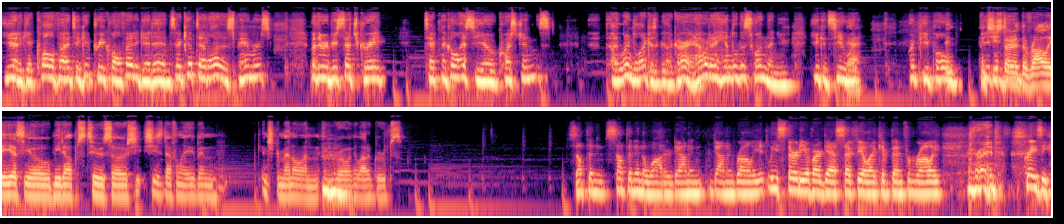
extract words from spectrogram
you had to get qualified to get pre-qualified to get in. So it kept out a lot of the spammers, but there would be such great technical SEO questions. I learned a lot because I'd be like, all right, how would I handle this one? Then you you could see yeah. what what people and, people and she started did. the Raleigh SEO meetups too. So she, she's definitely been instrumental in, in mm-hmm. growing a lot of groups something something in the water down in down in Raleigh. At least 30 of our guests I feel like have been from Raleigh. Right. Crazy.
